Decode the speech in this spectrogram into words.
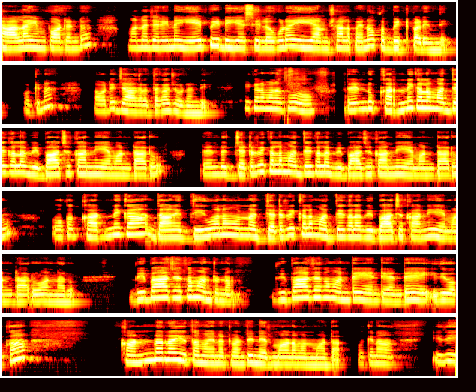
చాలా ఇంపార్టెంట్. మొన్న జరిగిన ఏపీ డిఎస్సిలో కూడా ఈ అంశాలపైన ఒక బిట్ పడింది. ఓకేనా? కాబట్టి జాగ్రత్తగా చూడండి. ఇక్కడ మనకు రెండు కర్ణికల మధ్య గల విభాజకాన్ని ఏమంటారు? రెండు జఠరికల మధ్య గల విభాజకాన్ని ఏమంటారు? ఒక కర్ణిక దాని దిగువన ఉన్న జఠరికల మధ్య గల విభాజకాన్ని ఏమంటారు? అన్నారు. విభాజకం అంటున్నాం. విభాజకం అంటే ఏంటి అంటే ఇది ఒక కండరయుతమైనటువంటి నిర్మాణం అనమాట ఓకేనా? ఇది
